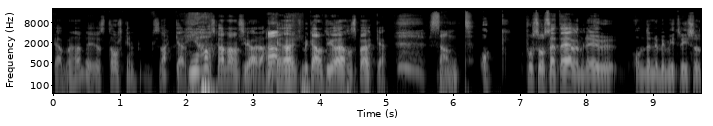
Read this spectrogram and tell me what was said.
Ja men han- det är ju Starscream snackar. Ja. Vad ska han annars göra? Han Ja. kan, han har inte mycket annat att göra som spöke. Sant. Och på så sätt även nu, om det nu blir myteri så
